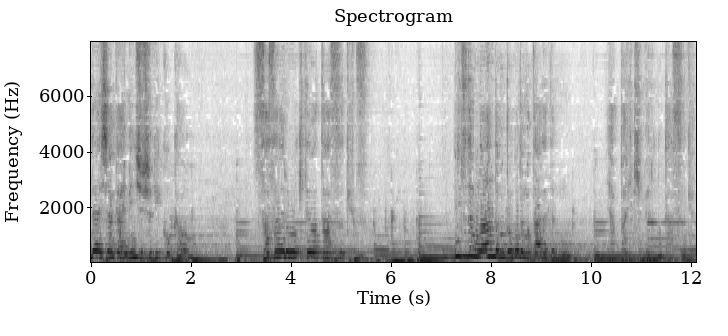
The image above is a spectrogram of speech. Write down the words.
代社会民主主義国家を支える掟は多数決。いつでも何でもどこでも誰でもやっぱり決めるの多数決。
